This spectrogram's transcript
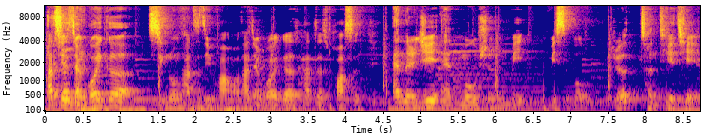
他其实讲过一个形容他自己画哦，他讲过一个他的话是 energy and motion made visible，我觉得很贴切。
